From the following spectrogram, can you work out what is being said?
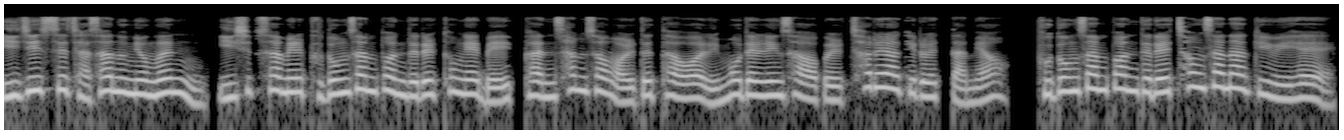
이지스 자산운용은 23일 부동산 펀드를 통해 매입한 삼성 월드타워 리모델링 사업을 철회하기로 했다며 부동산 펀드를 청산하기 위해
